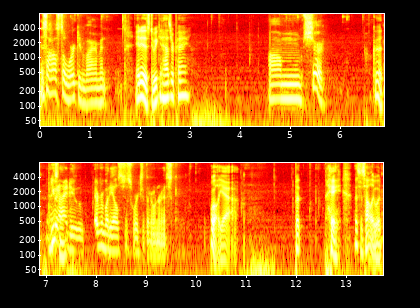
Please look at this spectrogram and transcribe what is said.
It's a hostile work environment. It is. Do we get hazard pay? Um, sure. Oh, good. You and I do. Everybody else just works at their own risk. Well, yeah. But hey, this is Hollywood.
